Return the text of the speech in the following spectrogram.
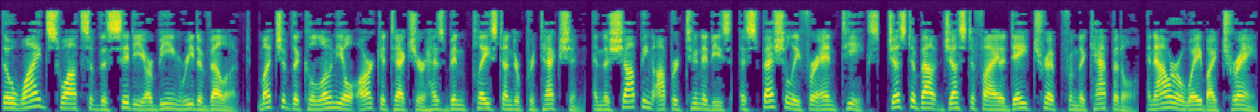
Though wide swaths of the city are being redeveloped, much of the colonial architecture has been placed under protection, and the shopping opportunities, especially for antiques, just about justify a day trip from the capital, an hour away by train.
